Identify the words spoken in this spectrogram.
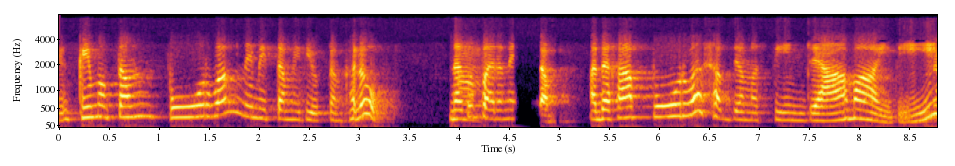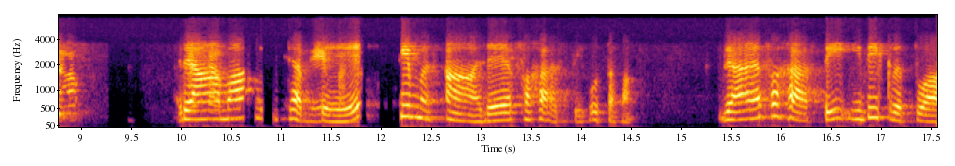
किम् उक्तं पूर्वं निमित्तम् इति उक्तं खलु? न तु परनिमित्तम्। अतः पूर्वशब्दमस्ति राम इति। राम। शब्दे किम्? रेफः अस्ति। उत्तमं रेफः अस्ति इति कृत्वा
